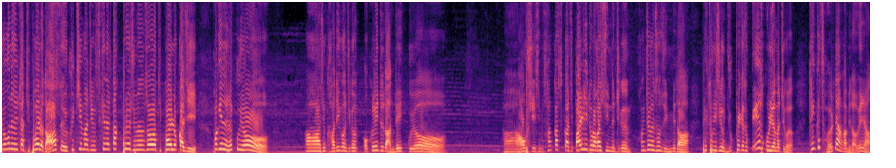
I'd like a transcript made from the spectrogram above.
저거는 일단 디파일러 나왔어요. 그치만 지금 스캔을 딱 뿌려주면서 디파일러까지 확인을 했고요. 아 지금 Guardian 지금 업그레이드도 안 돼 있고요. 아 9시 지금 삼가스까지 빨리 돌아갈 수 있는 지금 황정현 선수입니다. Factory 지금 6팩에서 계속 Goliath만 찍어요. 탱크 절대 안 갑니다. 왜냐?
